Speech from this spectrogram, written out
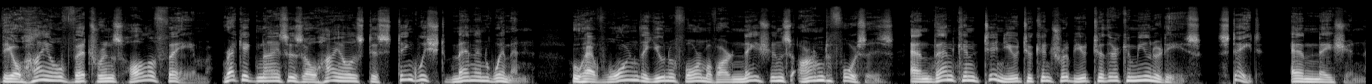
The Ohio Veterans Hall of Fame recognizes Ohio's distinguished men and women who have worn the uniform of our nation's armed forces and then continue to contribute to their communities, state, and nation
